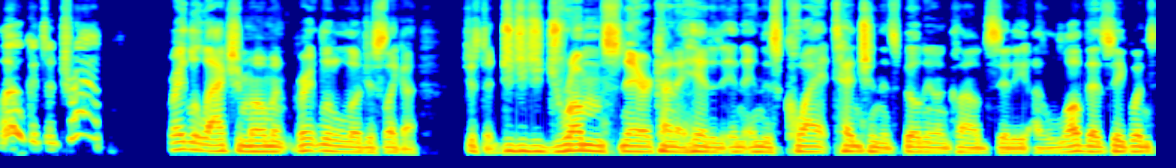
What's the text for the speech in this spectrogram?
luke it's a trap! Great little action moment great little uh, just like a just a drum snare kind of hit in, in this quiet tension that's building on Cloud City. I love that sequence.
